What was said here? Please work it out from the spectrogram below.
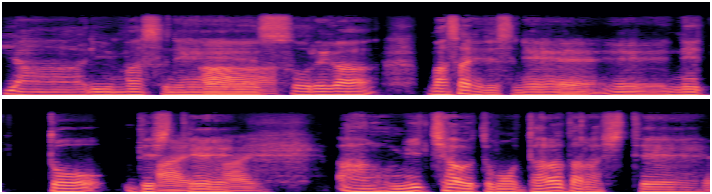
いやー、ありますねそれが、まさにですね、ええーネットでして、はい。はい。あの、見ちゃうともうダラダラして、え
